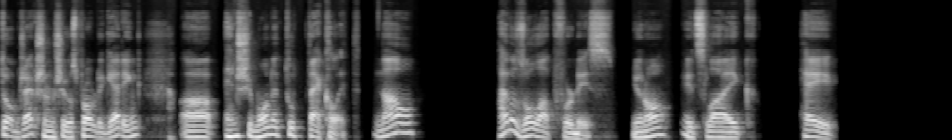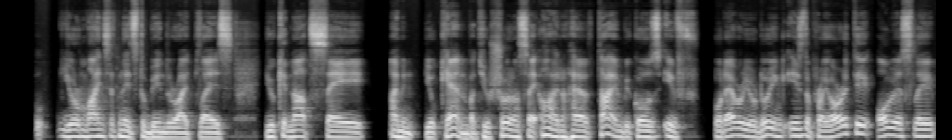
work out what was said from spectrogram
the objection she was probably getting uh, and she wanted to tackle it. Now i was all up for this you know? It's like hey your mindset needs to be in the right place you cannot say i mean you can but you shouldn't say oh i don't have time because if whatever you're doing is the priority obviously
